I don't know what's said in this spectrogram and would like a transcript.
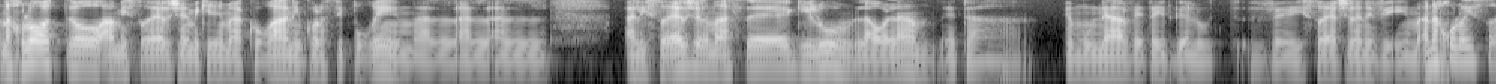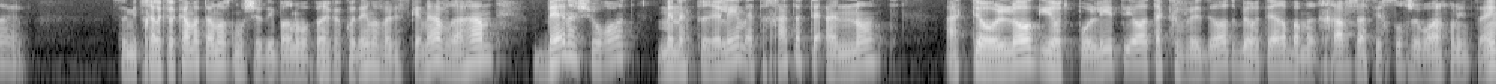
אנחנו לא אותו עם ישראל שהם מכירים מהקוראן עם כל הסיפורים על, על, על, על ישראל שלמעשה גילו לעולם את האמונה ואת ההתגלות, וישראל של הנביאים. אנחנו לא ישראל. זה מתחלק לכמה טענות כמו שדיברנו בפרק הקודם, אבל הסכמי אברהם בין השורות מנטרלים את אחת הטענות התיאולוגיות, פוליטיות, הכבדות ביותר במרחב של הסכסוך שבו אנחנו נמצאים,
